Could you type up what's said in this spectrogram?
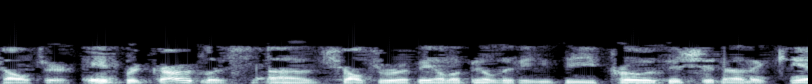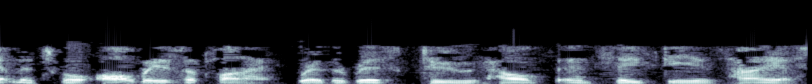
shelter. And regardless of shelter availability, the prohibition on encampments will always apply where the risk to health and safety is highest.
